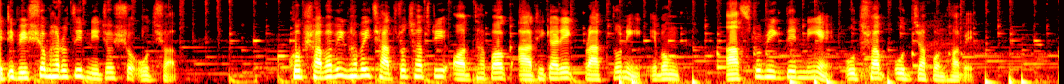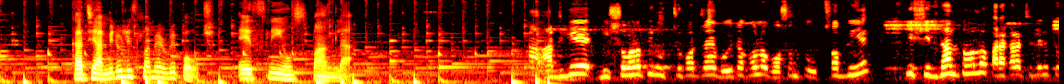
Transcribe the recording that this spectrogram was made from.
এটি বিশ্বভারতীর নিজস্ব উৎসব। খুব স্বাভাবিকভাবেই ছাত্রছাত্রী অধ্যাপক আধিকারিক প্রাক্তনী এবং আশ্রমিকদের নিয়ে উৎসব উদযাপন হবে। কাজী আমিরুল ইসলামের রিপোর্ট এস নিউজ বাংলা। আজকে বিশ্বভারতীর উচ্চ পর্যায়ে বৈঠক হলো বসন্ত উৎসব নিয়ে। কি সিদ্ধান্ত হলো? কারা কারা ছিলেন একটু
